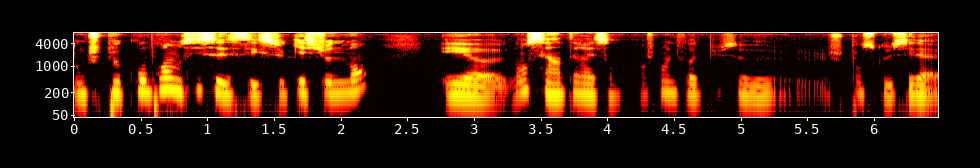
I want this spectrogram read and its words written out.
Donc je peux comprendre aussi c'est ce questionnement et euh, non c'est intéressant. Franchement une fois de plus, euh, je pense que c'est la-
